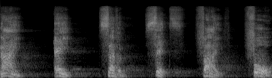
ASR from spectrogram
nine, eight, seven, six, five, four,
